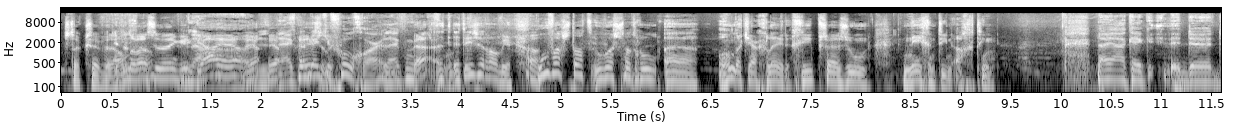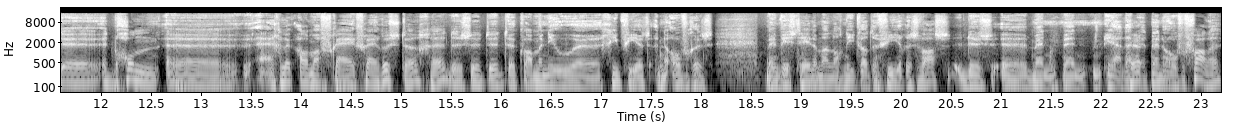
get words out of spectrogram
Straks even de handen wassen, denk ik. ja, ja, ja. ja, ja lijkt me een beetje vroeg hoor. Lijkt me Ja, beetje het, het is er alweer. Oh. Hoe was dat, hoe was dat Roel, eh 100 jaar geleden? Griepseizoen 1918. Nou ja, kijk, de, de, het begon eh, eigenlijk allemaal vrij, vrij rustig. Hè? Dus er kwam een nieuw eh, griepvirus. En overigens, men wist helemaal nog niet wat een virus was. Dus eh, men, men, ja, daar Ja. werd men overvallen.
